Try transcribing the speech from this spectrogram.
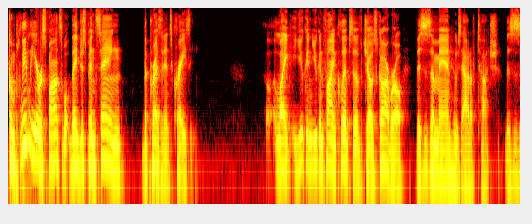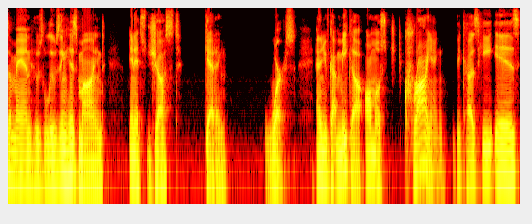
completely irresponsible. They've just been saying the president's crazy. Like you can you can find clips of Joe Scarborough. This is a man who's out of touch. This is a man who's losing his mind, and it's just getting worse. And you've got Mika almost crying because he is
